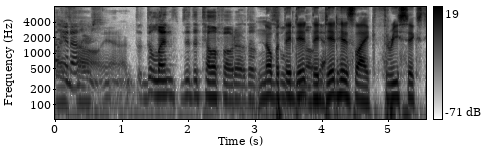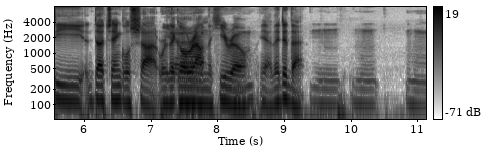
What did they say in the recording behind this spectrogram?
Well, you Lens know, flares. you know, the, the lens, the, the telephoto. The No, but they swoop did. and They yeah. did his like 360 Dutch angle shot where they go Yeah. around the hero. Mm-hmm. Yeah, they did that. Mm-hmm. Mm-hmm.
